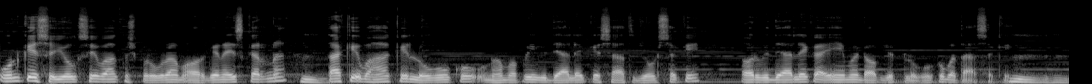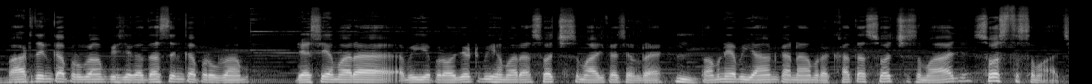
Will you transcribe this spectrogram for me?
उनके सहयोग से वहाँ कुछ प्रोग्राम ऑर्गेनाइज करना ताकि वहाँ के लोगों को हम अपने विद्यालय के साथ जोड़ सकें और विद्यालय का एम एंड ऑब्जेक्ट लोगों को बता सकें। आठ दिन का प्रोग्राम किसी जगह दस दिन का प्रोग्राम जैसे हमारा अभी ये प्रोजेक्ट भी हमारा स्वच्छ समाज का चल रहा है तो हमने अभियान का नाम रखा था स्वच्छ समाज स्वस्थ समाज।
